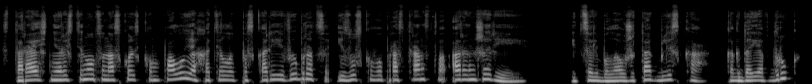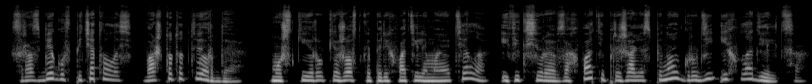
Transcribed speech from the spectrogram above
Стараясь не растянуться на скользком полу, я хотела поскорее выбраться из узкого пространства оранжереи. И цель была уже так близка, когда я вдруг с разбегу впечаталась во что-то твердое. Мужские руки жестко перехватили мое тело и, фиксируя в захвате, прижали спиной к груди их владельца.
